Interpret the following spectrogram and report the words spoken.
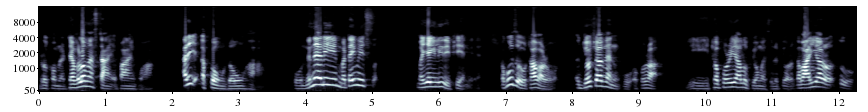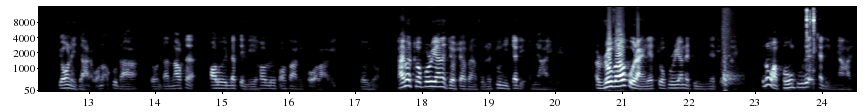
ဘယ်လိုခေါ်မလဲ development style အပိုင်းကွာအဲ့ဒီအကုန်လုံးဟာဟိုနည်းနည်းလေးမတိတ်မမရင်လေးတွေဖြစ်နေတယ်အခုဆိုထားပါတော့ Joshua Van ကိုအခုကဒီ Topuria လို့ပြောမယ်ဆိုလို့ပြောတယ်ကဘာကြီးကတော့သူ့ကိုပြောနေကြတယ်ဗောနော်အခုဒါဆိုဒါနောက်ထပ် Holloway လက်တစ်လေး Holloway ပေါက်စားလေးပေါ်လာပြီဆိုပြီးတော့ဒါပေမဲ့ Topuria နဲ့ Joshua Van ဆိုလည်းတူညီချက်တွေအများကြီးပဲ Rover ကိုယ်တိုင်လည်း Topuria နဲ့တူညီချက်တွေအများကြီးသူတို့ကဘုံတူတဲ့အချက်တွေများတယ်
